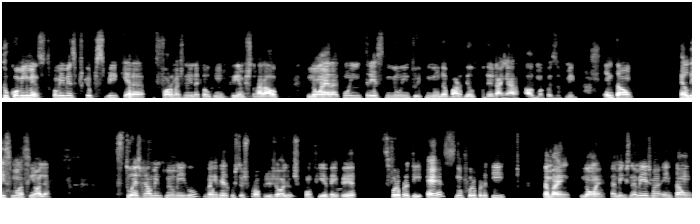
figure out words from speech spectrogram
tocou-me imenso. Tocou-me imenso porque eu percebi que era de forma genuína que ele me queria mostrar algo não era com interesse nenhum, intuito nenhum da parte dele de poder ganhar alguma coisa comigo. Então, ele disse-me assim: Olha, se tu és realmente meu amigo, vem ver com os teus próprios olhos, confia, vem ver. Se for para ti, é. Se não for para ti, também não é. Amigos na mesma, então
